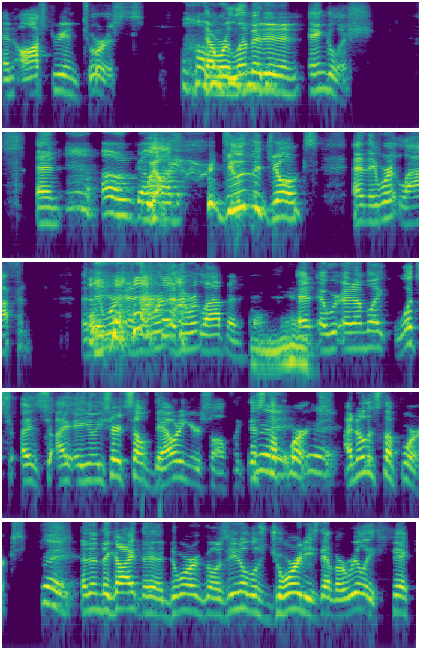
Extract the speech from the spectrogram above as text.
and Austrian tourists that were Oh, limited in English, and Oh God, we all were doing the jokes, and they weren't laughing, and they weren't and they weren't and they weren't laughing, Oh, and and, we're, and I'm like, what's I, so I you know you start self doubting yourself like this stuff works. right. I know this stuff works. Right. And then the guy at the door goes, you know, those Geordies, they have a really thick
